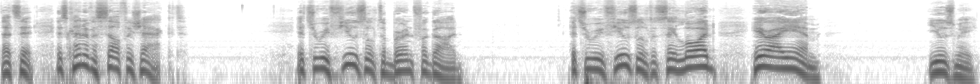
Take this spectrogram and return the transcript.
That's it. It's kind of a selfish act. It's a refusal to burn for God. It's a refusal to say, Lord, here I am. Use me.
